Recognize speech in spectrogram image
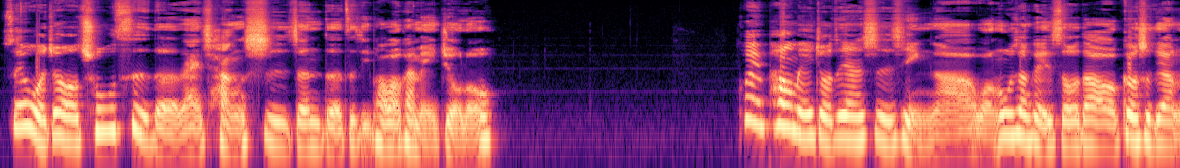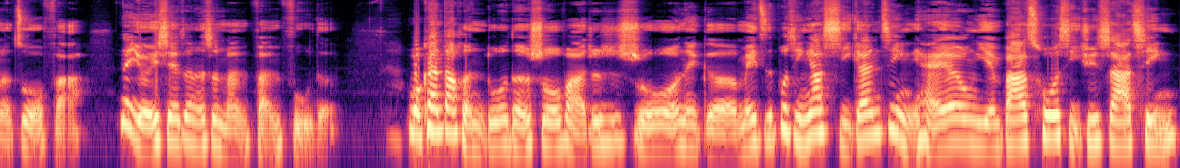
所以我就初次的来尝试，真的自己泡泡看美酒喽。关于泡美酒这件事情啊，网络上可以搜到各式各样的做法，那有一些真的是蛮繁复的。我看到很多的说法，就是说那个梅子不仅要洗干净，你还要用盐巴搓洗去杀青，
